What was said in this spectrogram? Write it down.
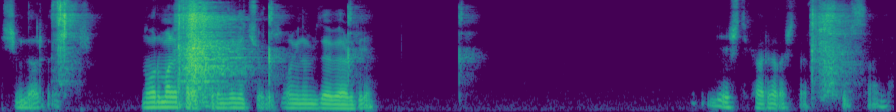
Şimdi arkadaşlar normal karakterimize geçiyoruz. Oyunun bize verdiği. Geçtik arkadaşlar. Bir saniye.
